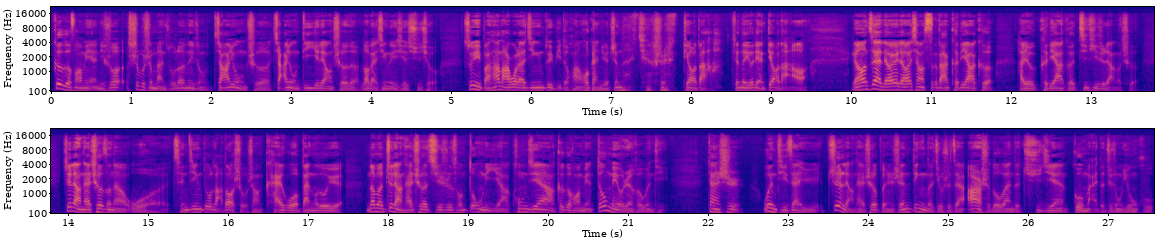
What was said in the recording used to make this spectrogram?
各个方面，你说是不是满足了那种家用车、家用第一辆车的老百姓的一些需求？所以把它拿过来进行对比的话，我感觉真的就是吊打，真的有点吊打啊。然后再聊一聊像斯柯达柯迪亚克还有柯迪亚克 GT 这两个车，这两台车子呢，我曾经都拿到手上开过半个多月。那么这两台车其实从动力啊、空间啊各个方面都没有任何问题，但是问题在于这两台车本身定的就是在二十多万的区间购买的这种用户，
